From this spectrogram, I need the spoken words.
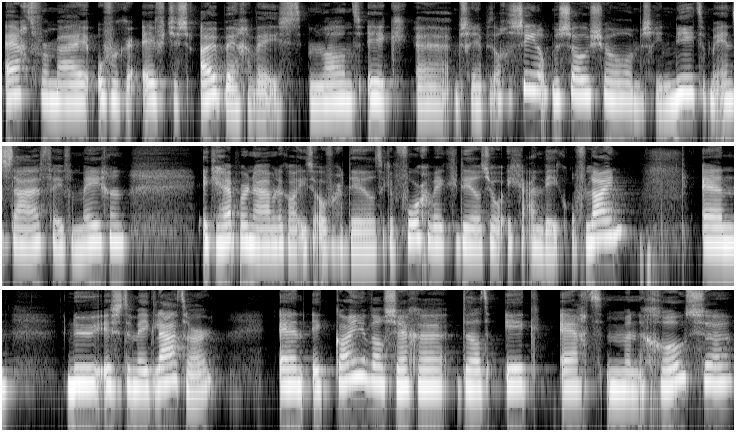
echt voor mij of ik er eventjes uit ben geweest. Want ik, eh, misschien heb je het al gezien op mijn social, misschien niet op mijn Insta, V van Megen. Ik heb er namelijk al iets over gedeeld. Ik heb vorige week gedeeld, joh, ik ga een week offline. En nu is het een week later. En ik kan je wel zeggen dat ik echt mijn grootste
